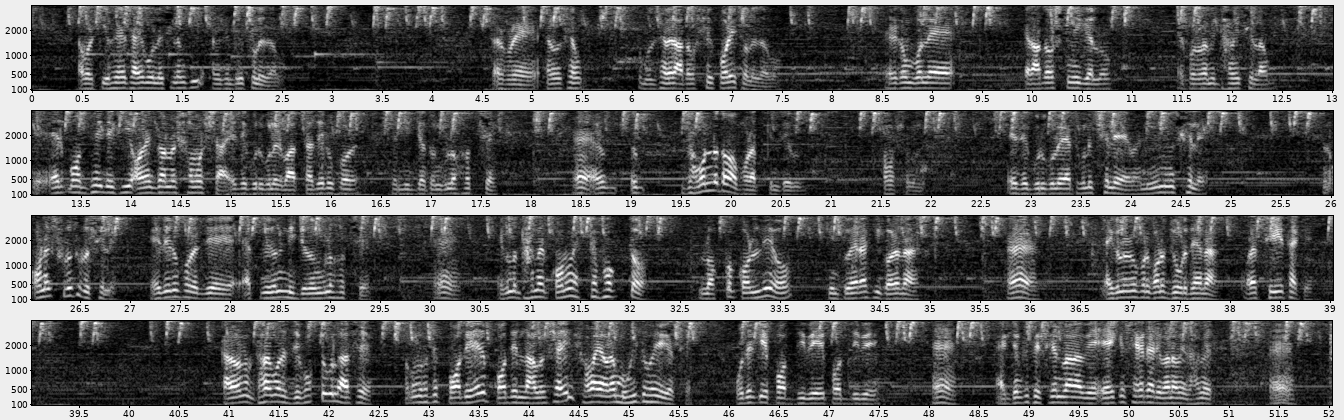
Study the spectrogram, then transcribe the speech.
আবার কী হয়েছে আমি বলেছিলাম কি, আমি থেকে চলে যাব। তারপরে আমি বলছিলাম বলছি আমি রাধা পরেই চলে যাব। এরকম বলে রাধা অষ্টমী গেল। এরপর আমি ধামি ছিলাম এর মধ্যেই দেখি অনেক ধরনের সমস্যা এই যে গুরুকুলের বাচ্চাদের উপর যে নির্যাতনগুলো হচ্ছে। হ্যাঁ জঘন্যতম অপরাধ কিন্তু এগুলো সমস্যাগুলো। এই যে গুরুকুলের এতগুলো ছেলে বা নিউ নিউ ছেলে, অনেক ছোটো ছোটো ছেলে, এদের উপরে যে এত ধরনের নির্যাতনগুলো হচ্ছে হ্যাঁ এগুলো ধামের কোনো একটা ভক্ত লক্ষ্য করলেও কিন্তু এরা কি করে না হ্যাঁ এগুলোর উপর কোনো জোর দেয় না, ওরা চেয়ে থাকে। কারণ ধর্মের মধ্যে যে ভক্তগুলো আছে, ওগুলো হচ্ছে পদের পদের লালসায় সবাই ওরা মোহিত হয়ে গেছে। ওদেরকে এ পদ দিবে এ পদ দিবে হ্যাঁ? একজনকে প্রেসিডেন্ট বানাবে, একে সেক্রেটারি বানাবে ধামের হ্যাঁ?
